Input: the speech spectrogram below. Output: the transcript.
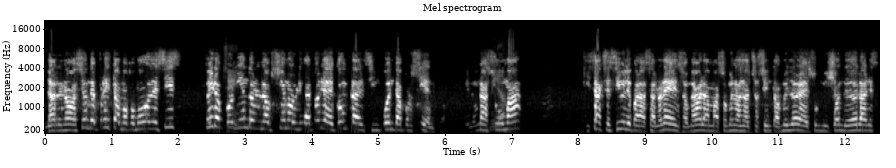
la renovación de préstamo, como vos decís, pero poniéndole una opción obligatoria de compra del 50%, en una suma quizá accesible para San Lorenzo, me hablan más o menos de 800 mil dólares, un millón de dólares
